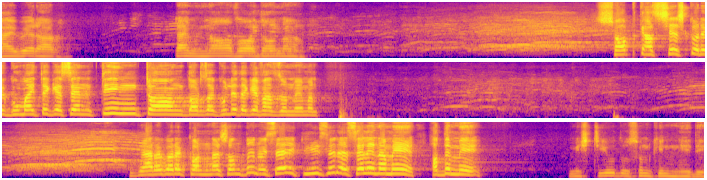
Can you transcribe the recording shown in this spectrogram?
আইবের আর টাইম না না। সব কাজ শেষ করে ঘুমাইতে গেছেন, টিং টং, দরজা খুলে থেকে পাঁচজন মেহমান। গারো ঘরে কন্যা সন্তান হয়েছে কি রে? ছেলে না মেয়ে? হতে মেয়ে। মিষ্টিও দূষণ কিনে দি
